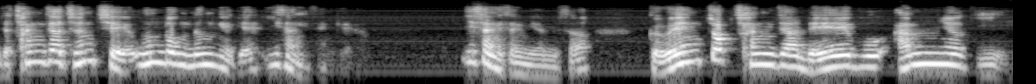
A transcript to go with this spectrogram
이제 창자 전체의 운동 능력에 이상이 생겨요 이상이 생기면서 그 왼쪽 창자 내부 압력이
